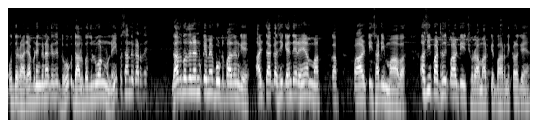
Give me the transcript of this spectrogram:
ਉਧਰ ਰਾਜਾ ਬੜਿੰਗ ਨਾਲ ਕਿਸੇ ਦੋ ਦਲ ਬਦਲੂਆਂ ਨੂੰ ਨਹੀਂ ਪਸੰਦ ਕਰਦੇ। ਦਲ ਬਦਲਿਆਂ ਨੂੰ ਕਿਵੇਂ ਵੋਟ ਪਾ ਦੇਣਗੇ? ਅੱਜ ਤੱਕ ਅਸੀਂ ਕਹਿੰਦੇ ਰਹੇ ਹਾਂ ਪਾਰਟੀ ਸਾਡੀ ਮਾਂ ਵਾ। ਅਸੀਂ ਪੱਠ ਦੀ ਪਾਰਟੀ ਛੁਰਾ ਮਾਰ ਕੇ ਬਾਹਰ ਨਿਕਲ ਗਏ ਹਾਂ।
